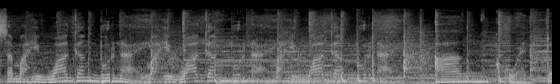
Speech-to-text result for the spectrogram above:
sa Mahiwagang Burnay. Mahiwagang Burnay. Mahiwagang Burnay. Ang kwento.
